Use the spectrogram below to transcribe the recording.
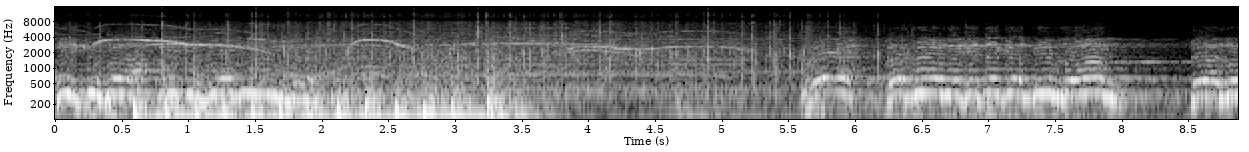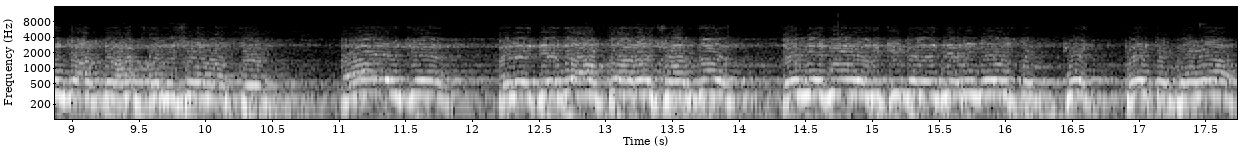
Hiç kimsenin hakkını vermeyeceğiz. Ve ben bu memlekete geldiğim zaman biraz önce Abdurrahim kardeşim anlattı. Daha önce belediyede altı araç vardı. Zannediyorlardı ki belediyenin yalnız top, köy, köy toplama,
